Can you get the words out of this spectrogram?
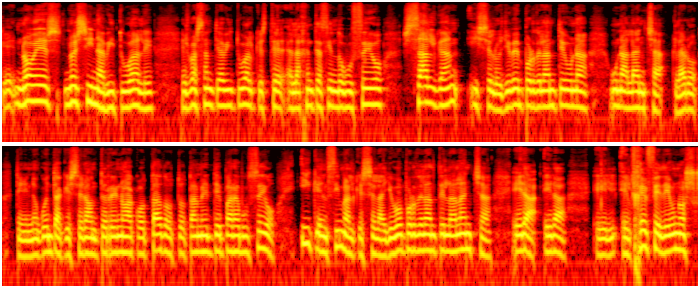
que no es no es inhabitual, ¿eh? es bastante habitual que esté la gente haciendo buceo, salgan y se lo lleven por delante una, una lancha. Claro, teniendo en cuenta que será un terreno acotado totalmente para buceo y que encima el que se la llevó por delante en la lancha era, era el, el jefe de unos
